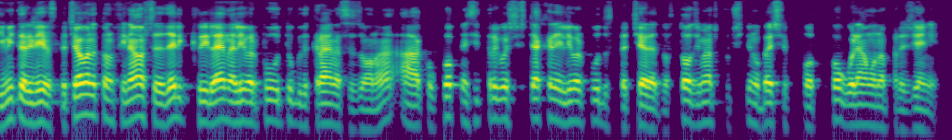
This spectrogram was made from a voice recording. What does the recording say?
Димитър Илиев, спечелването на финала ще даде ли криле на Ливърпул тук до края на сезона, а ако Клоп не си тръгваше, ще ли Ливърпул да спечелят? В този матч почти беше под по-голямо напрежение.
